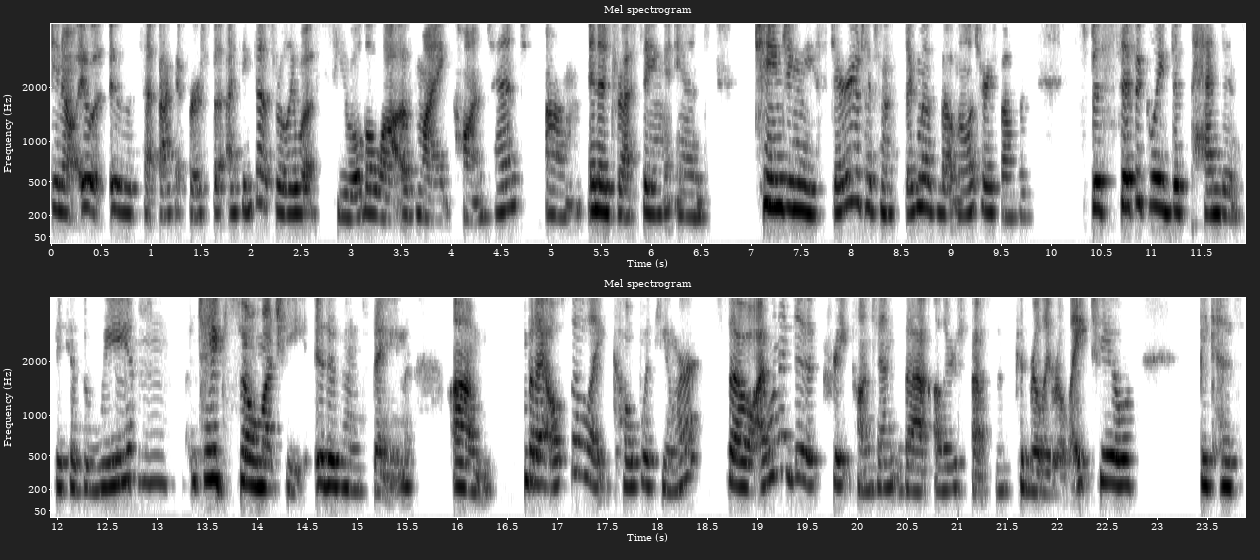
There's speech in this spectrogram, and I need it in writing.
you know, it, it was a setback at first, but I think that's really what fueled a lot of my content um, in addressing and changing these stereotypes and stigmas about military spouses, specifically dependents, because we mm-hmm. take so much heat. It is insane. Um, but I also like cope with humor. So I wanted to create content that other spouses could really relate to because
